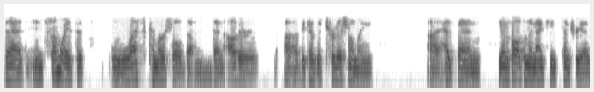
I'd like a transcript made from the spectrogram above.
that in some ways it's less commercial than than others uh, because it traditionally uh, has been you know it falls in the 19th century as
